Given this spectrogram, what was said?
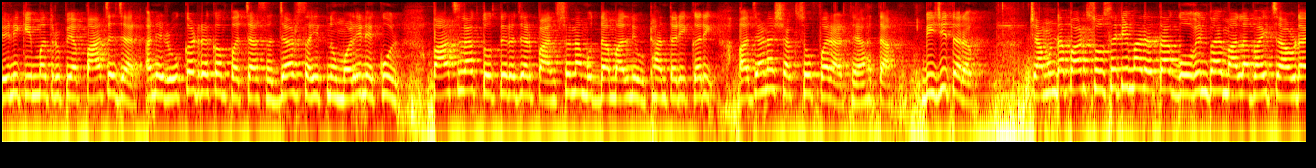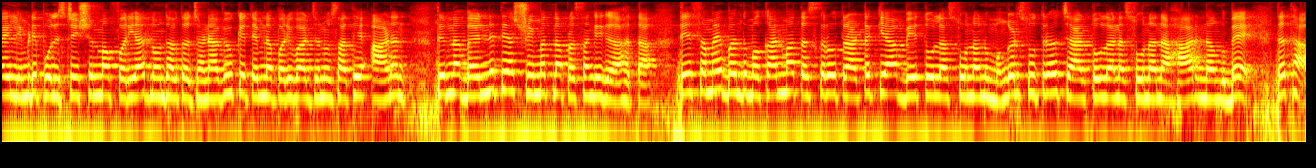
જેની કિંમત રૂપિયા પાંચ હજાર અને રોકડ રકમ પચાસ હજાર સહિતનું મળીને કુલ પાંચ લાખ તોતેર હજાર પાંચસોના મુદ્દામાલની ઉઠાંતરી કરી અજાણા શખ્સો ફરાર થયા હતા. બીજી તરફ ચામુંડા પાર્ક સોસાયટીમાં રહેતા ગોવિંદભાઈ માલાભાઈ ચાવડાએ લીંબડી પોલીસ સ્ટેશનમાં ફરિયાદ નોંધાવતા જણાવ્યું કે તેમના પરિવારજનો સાથે આણંદ તેમના બહેનને ત્યાં શ્રીમતના પ્રસંગે ગયા હતા. તે સમયે બંધ મકાનમાં તસ્કરો ત્રાટક્યા, બે તોલા સોનાનું મંગળસૂત્ર, ચાર તોલાના સોનાના હાર નંગ બે તથા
